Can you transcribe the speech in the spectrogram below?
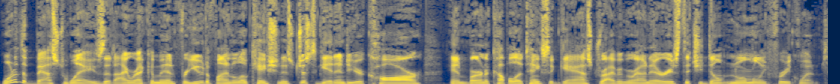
One of the best ways that I recommend for you to find a location is just to get into your car and burn a couple of tanks of gas driving around areas that you don't normally frequent.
